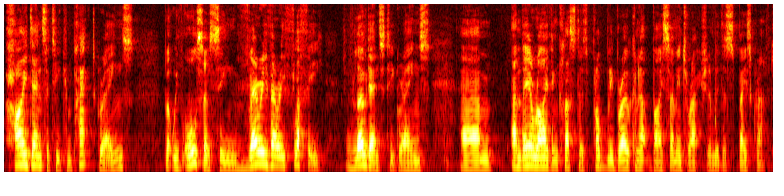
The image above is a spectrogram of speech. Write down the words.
high density compact grains, but we've also seen very, very fluffy low density grains, um, and they arrive in clusters, probably broken up by some interaction with the spacecraft.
